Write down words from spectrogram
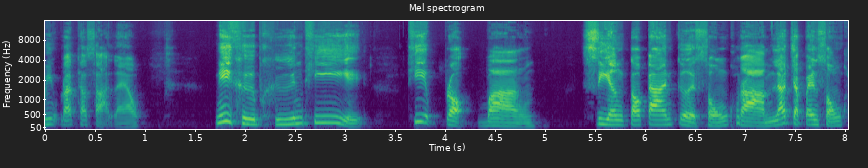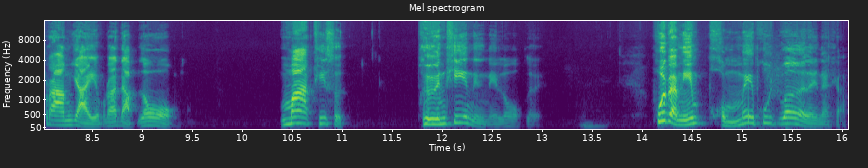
มิรัฐศาสตร์แล้ว นี่คือพื้นที่ ที่เปราะบาง เสี่ยงต่อการเกิดสงคราม และจะเป็นสงครามใหญ่ระดับโลก มากที่สุด พื้นที่หนึ่งในโลกเลย พูดแบบนี้ผมไม่พูดเวอร์เลยนะครับ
